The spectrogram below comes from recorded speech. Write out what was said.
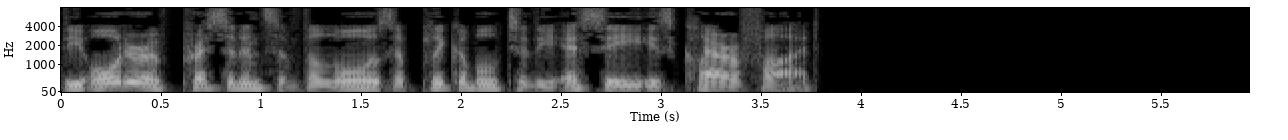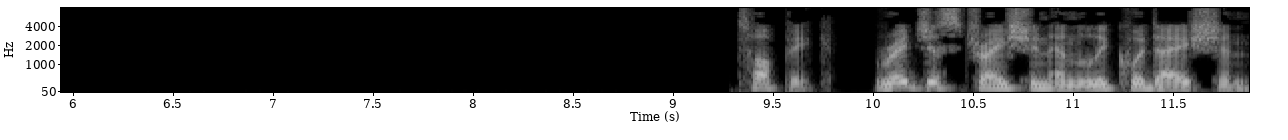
The order of precedence of the laws applicable to the SE is clarified. Topic: Registration and liquidation.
